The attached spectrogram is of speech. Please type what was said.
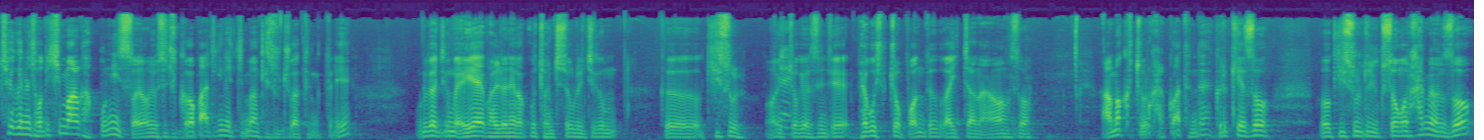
최근에 저도 희망을 갖고는 있어요. 요새 주가가 빠지긴 했지만 기술주 같은 것들이 우리가 지금 AI 관련해 갖고 전체적으로 지금 그 기술 어, 네. 이쪽에서 이제 150조 펀드가 있잖아요. 그래서 아마 그쪽으로 갈 것 같은데 그렇게 해서 어, 기술도 육성을 하면서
